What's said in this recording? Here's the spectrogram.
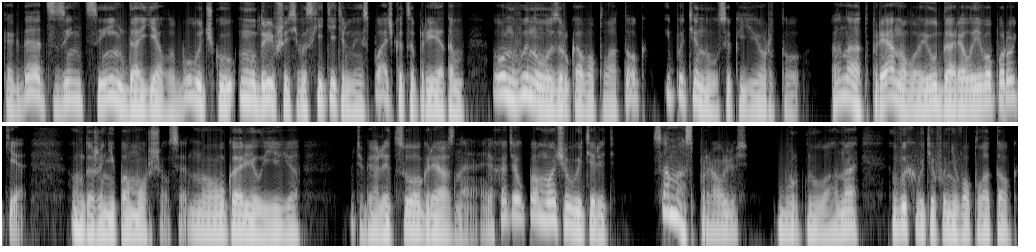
Когда Цзинь-Цинь доела булочку, умудрившись восхитительно испачкаться при этом, он вынул из рукава платок и потянулся к ее рту. Она отпрянула и ударила его по руке. Он даже не поморщился, но укорил ее. «У тебя лицо грязное. Я хотел помочь вытереть». «Сама справлюсь», — буркнула она, выхватив у него платок.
